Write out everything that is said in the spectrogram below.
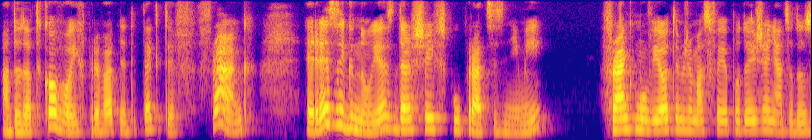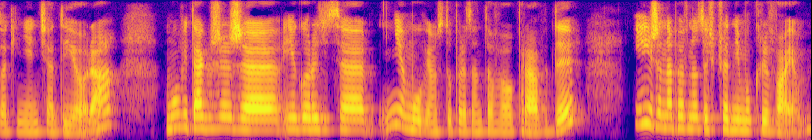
A dodatkowo ich prywatny detektyw Frank rezygnuje z dalszej współpracy z nimi. Frank mówi o tym, że ma swoje podejrzenia co do zaginięcia Diora. Mówi także, że jego rodzice nie mówią stuprocentowo prawdy i że na pewno coś przed nim ukrywają.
